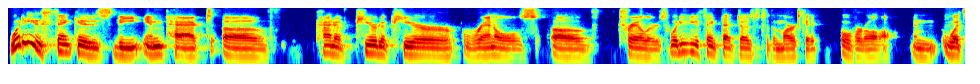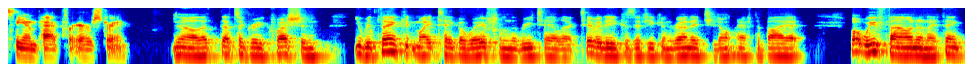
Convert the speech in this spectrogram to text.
What do you think is the impact of kind of peer-to-peer rentals of trailers? What do you think that does to the market overall, and what's the impact for Airstream? No, that, that's a great question. You would think it might take away from the retail activity because if you can rent it, you don't have to buy it. What we've found, and I think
